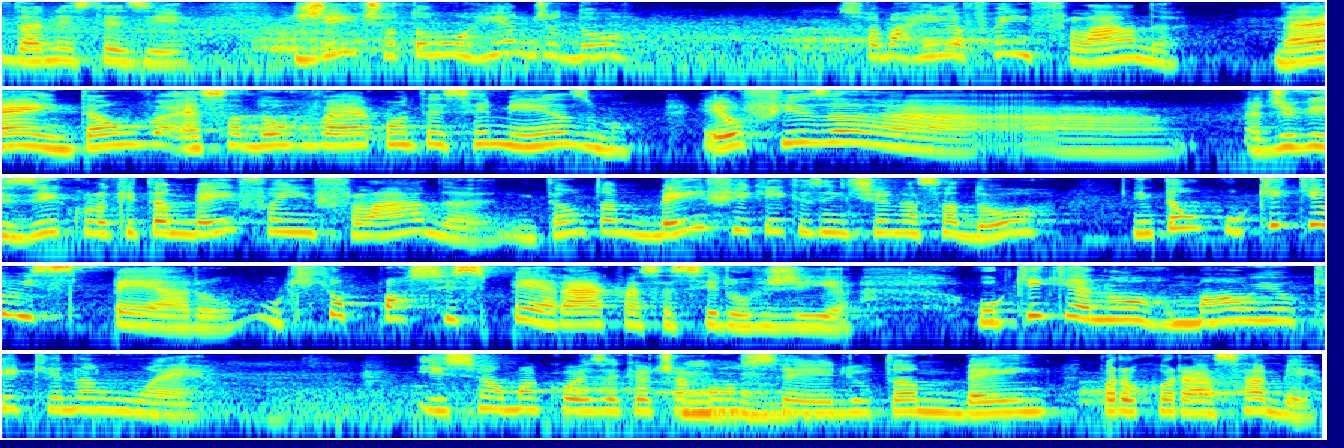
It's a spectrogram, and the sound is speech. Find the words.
da anestesia. Gente, eu estou morrendo de dor sua barriga foi inflada. Né? Então, essa dor vai acontecer mesmo. Eu fiz a, a, a divisícula que também foi inflada, então também fiquei sentindo essa dor. Então, o que, que eu espero? O que, que eu posso esperar com essa cirurgia? O que, que é normal e o que, que não é? Isso é uma coisa que eu te uhum. aconselho uhum. também procurar saber.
